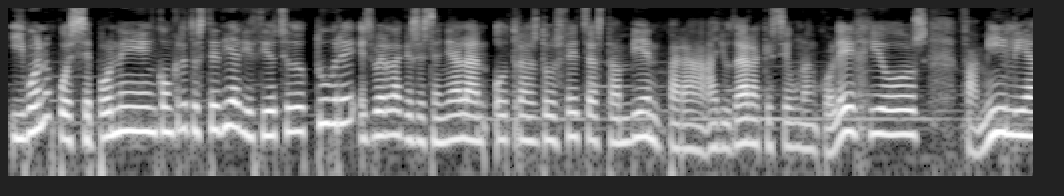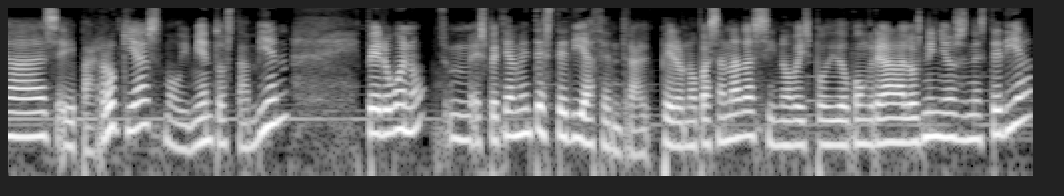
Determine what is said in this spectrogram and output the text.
Y bueno, pues se pone en concreto este día 18 de octubre, es verdad que se señalan otras dos fechas también para ayudar a que se unan colegios, familias, eh, parroquias, movimientos también. Pero bueno, mm, especialmente este día central. Pero no pasa nada si no habéis podido congregar a los niños en este día,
